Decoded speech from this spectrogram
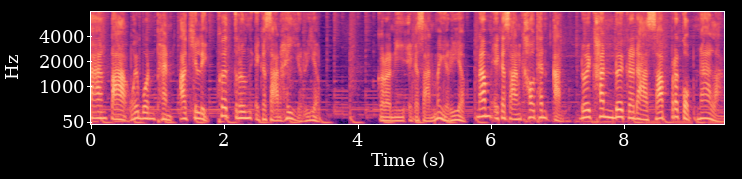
การตากไว้บนแผ่นอะคริลิก เพื่อตรึงเอกสารให้เรียบ กรณีเอกสารไม่เรียบนำเอกสารเข้าแท่นอัด โดยขั้นด้วยกระดาษซับประกบหน้าหลัง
